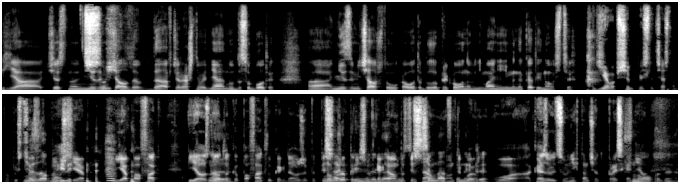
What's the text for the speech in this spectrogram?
Я, честно, не Слушай. замечал до, до вчерашнего дня, ну, до субботы, а, не замечал, что у кого-то было приковано внимание именно к этой новости. Я вообще, если честно, пропустил. Мы забыли. Я, я по факту, я узнал да. только по факту, когда уже подписали. Ну, уже приняли, вот, когда да, он подписал, 17 он такой, о, оказывается, у них там что-то происходило. Снова, да.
